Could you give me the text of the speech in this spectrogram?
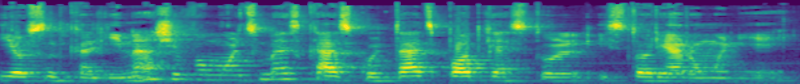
Eu sunt Calina și vă mulțumesc că ascultați podcastul Istoria României.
